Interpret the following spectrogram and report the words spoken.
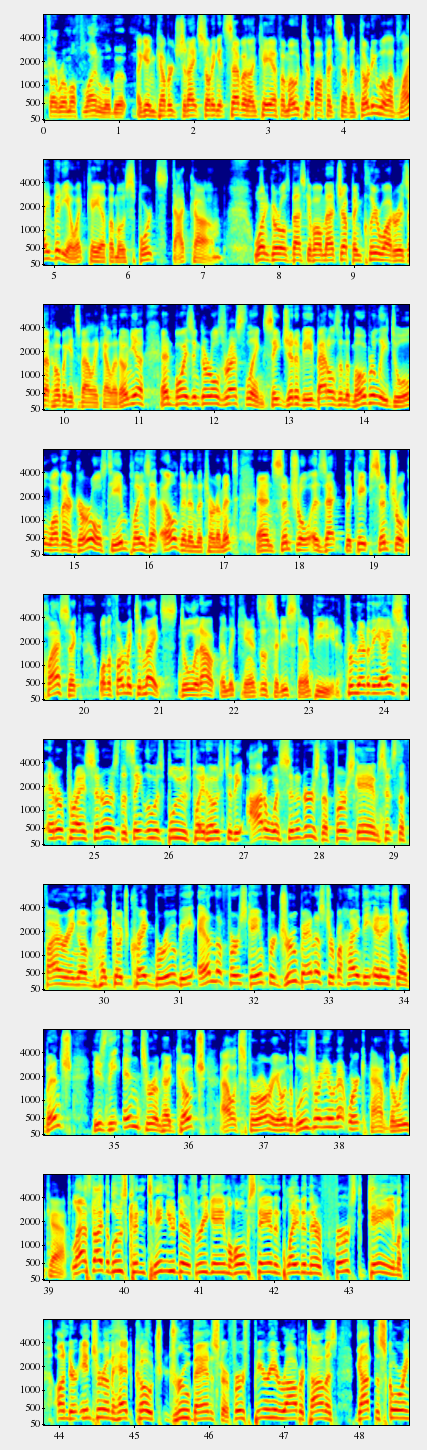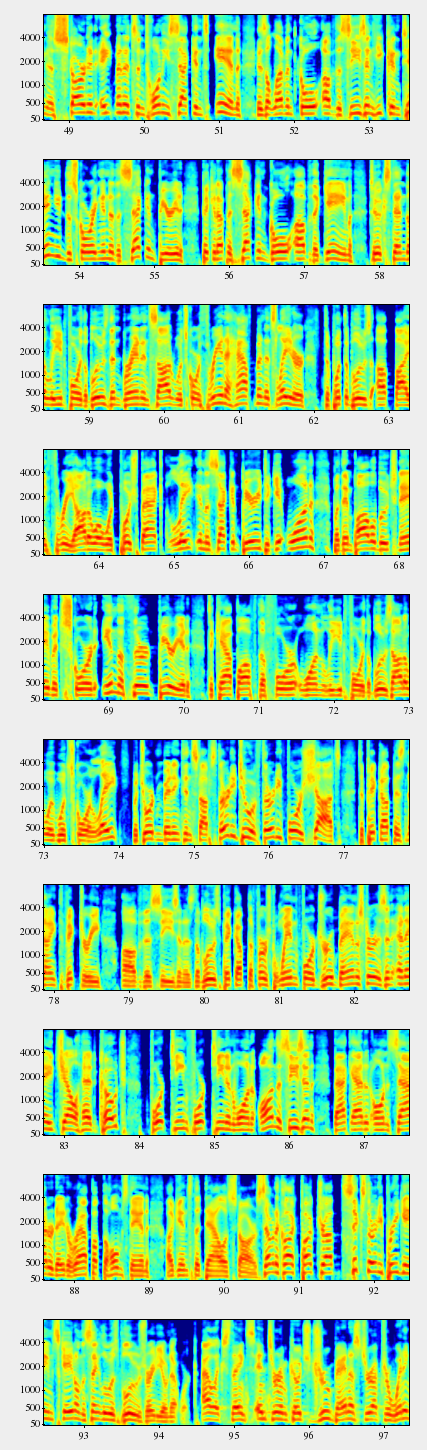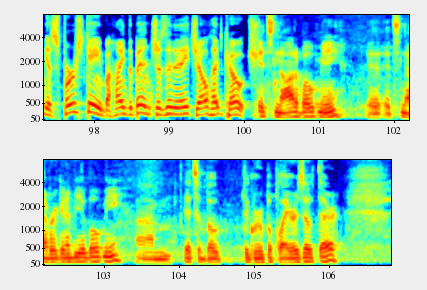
try to run off the line a little bit. Again, coverage tonight starting at 7 on KFMO. Tip off at 7.30. We'll have live video at KFMOsports.com. One girls basketball matchup in Clearwater is at home against Valley Caledonia. And boys and girls wrestling. St. Genevieve battles in the Moberly duel while their girls team plays at Eldon in the tournament. And Central is at the Cape Central Classic while the Farmington Knights duel it out in the Kansas City Stampede. From there to the ice at Enterprise Center as the St. Louis Blues played host to the Ottawa Senators, the first game since the firing of head coach Craig Berube and the first game for Drew Bannister behind the NHL bench. He's the interim head coach. Alex Ferrario and the Blues Radio Network have the recap. Last night, the Blues continued their three game homestand and played in their first game under interim head coach Drew Bannister. First period, Robert Thomas got the scoring started eight minutes and 20 seconds in his 11th goal of the season. He continued the scoring into the second period, picking up his second goal of the game to extend the lead for the Blues. Then Brandon Saad would score three and a half minutes later to put the Blues up by three. Ottawa would push back late in the second period to get one, but then Pavel Buchnevich scored in the third period to cap off the 4 1 lead for the Blues. Ottawa would score late, but Jordan Binnington stops 32 of 34 shots to pick up his ninth victory of the season. As the Blues pick up the first win for Drew Bannister as an NHL head coach, 14 14 and 1 on the season. Back at it on Saturday to wrap up the homestand against the Dallas Stars. 7 o'clock puck drop, 6.30 pregame skate on the St. Louis Blues radio network. Alex thanks interim coach Drew Bannister after winning his first game behind the bench as an NHL head coach. It's not about me. It's never going to be about me. Um, it's about the group of players out there.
